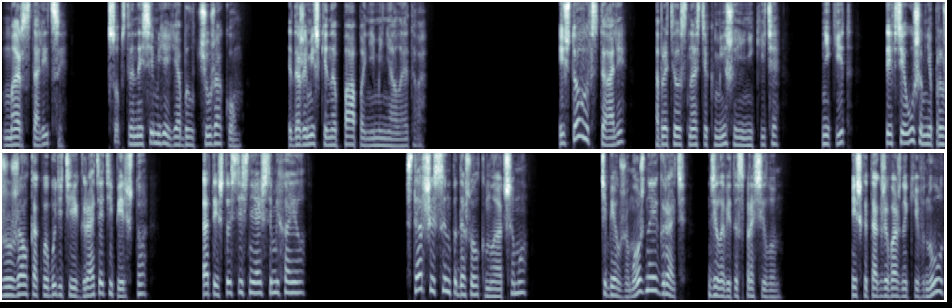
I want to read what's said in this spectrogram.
Мэр столицы. В собственной семье я был чужаком. И даже Мишкина папа не менял этого. «И что вы встали?» Обратилась Настя к Мише и Никите. «Никит, ты все уши мне прожужжал, как вы будете играть, а теперь что? А ты что стесняешься, Михаил?» Старший сын подошел к младшему. «Тебе уже можно играть?» – деловито спросил он. Мишка также важно кивнул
